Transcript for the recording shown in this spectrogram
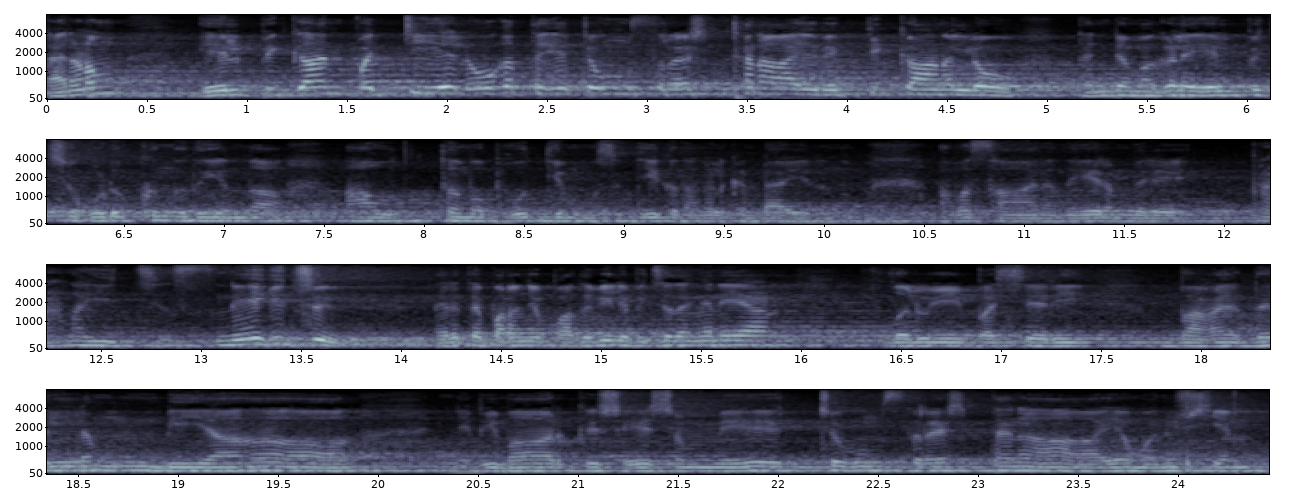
കാരണം ഏൽപ്പിക്കാൻ പറ്റിയ ലോകത്തെ ഏറ്റവും ശ്രേഷ്ഠനായ വ്യക്തിക്കാണല്ലോ തന്റെ മകളെ ഏൽപ്പിച്ചു കൊടുക്കുന്നത് എന്ന ആ ഉത്തമ ബോധ്യം സിദ്ദീഖ് തങ്ങൾക്കുണ്ടായിരുന്നു. അവസാന നേരം വരെ പ്രണയിച്ച് സ്നേഹിച്ച് നേരത്തെ പറഞ്ഞ പദവി ലഭിച്ചത് എങ്ങനെയാണ്? നബിമാർക്ക് ശേഷം ഏറ്റവും ശ്രേഷ്ഠനായ മനുഷ്യൻ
